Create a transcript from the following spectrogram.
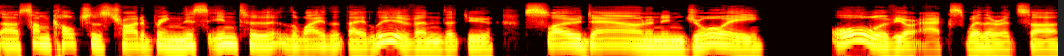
uh, some cultures try to bring this into the way that they live, and that you slow down and enjoy all of your acts, whether it's uh,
